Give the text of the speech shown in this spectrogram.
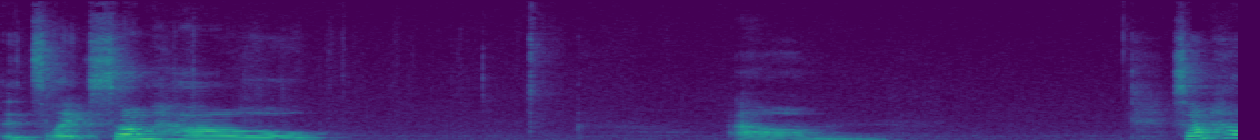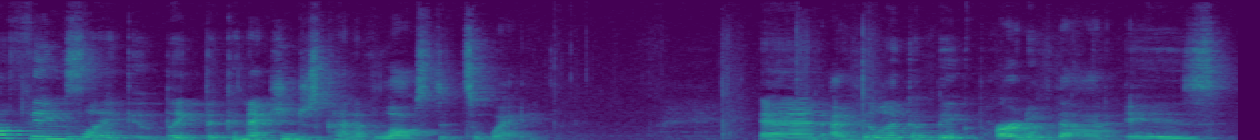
it's like somehow, um, somehow things like, like the connection just kind of lost its way. And I feel like a big part of that is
